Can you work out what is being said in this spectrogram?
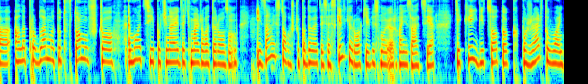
Е, але проблема тут в тому, що емоції починають затьмарювати розум. І замість того, щоб подивитися, скільки років існує організація, який відсоток пожертвувань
